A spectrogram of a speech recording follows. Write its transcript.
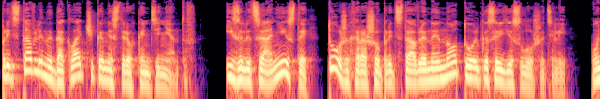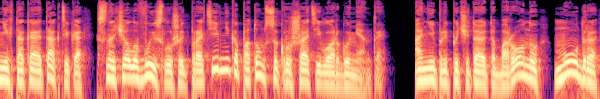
представлены докладчиками с трех континентов. Изоляционисты тоже хорошо представлены, но только среди слушателей. У них такая тактика – сначала выслушать противника, потом сокрушать его аргументы. Они предпочитают оборону, мудро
